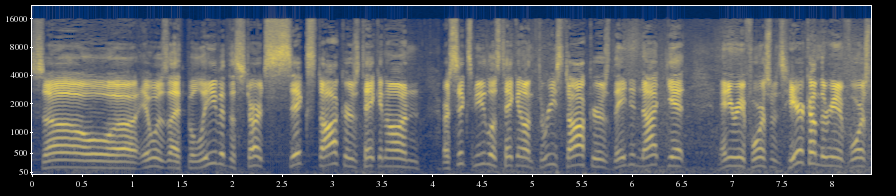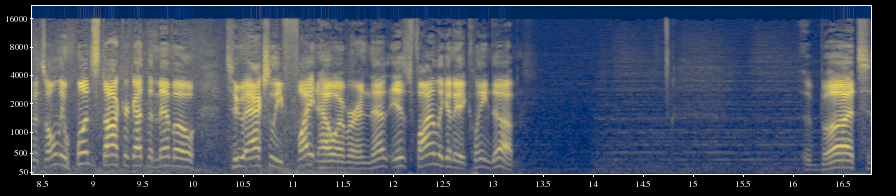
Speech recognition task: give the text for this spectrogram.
So uh, it was, I believe, at the start, six Stalkers taking on, or six Mutalisks taking on three Stalkers. They did not get any reinforcements. Here come the reinforcements. Only one Stalker got the memo to actually fight, however, and that is finally going to get cleaned up. but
